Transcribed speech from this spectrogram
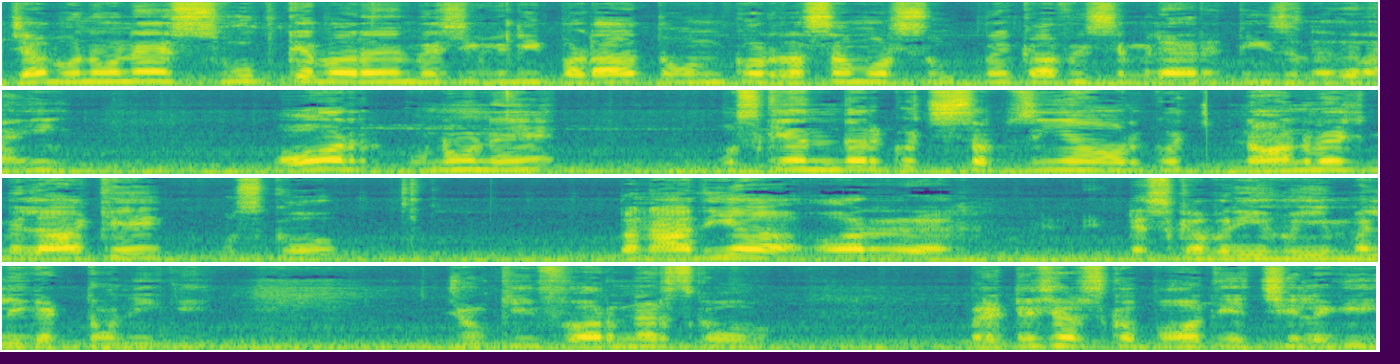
जब उन्होंने सूप के बारे में बेसिकली पढ़ा तो उनको रसम और सूप में काफ़ी सिमिलैरिटीज नज़र आई। और उन्होंने उसके अंदर कुछ सब्ज़ियाँ और कुछ नॉनवेज मिला के उसको बना दिया और डिस्कवरी हुई मलिगट टोनी की, जो कि फॉरेनर्स को ब्रिटिशर्स को बहुत ही अच्छी लगी।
